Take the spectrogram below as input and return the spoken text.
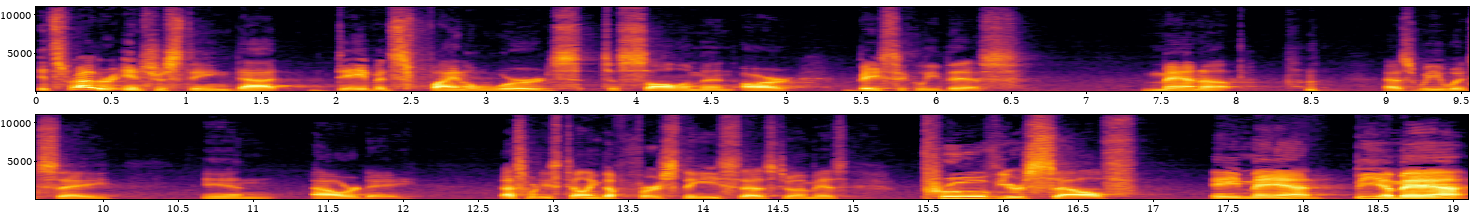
it's rather interesting that David's final words to Solomon are basically this man up, as we would say in our day. That's what he's telling. The first thing he says to him is, prove yourself a man. Be a man.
